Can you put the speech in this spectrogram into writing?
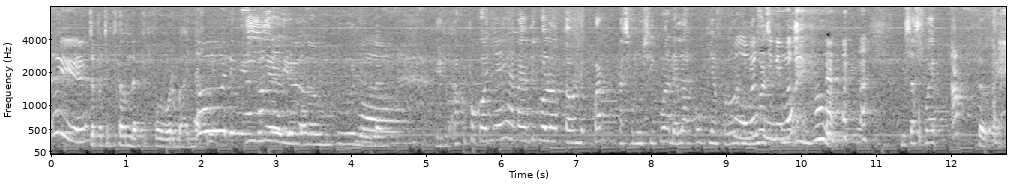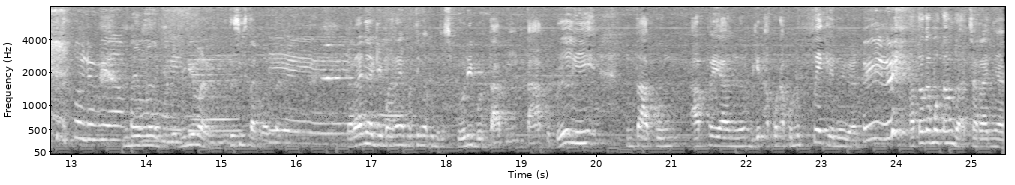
oh iya? cepet-cepetan dapet follower banyak Oh, demi apa iya ya gitu? ampun Wow. gitu, aku pokoknya ya nanti kalau tahun depan resolusiku adalah aku punya follower Followers minimal minimal. sepuluh ribu. Bisa swipe up tuh kayak. Oh demi apa minimal Oh gitu minimal. Itu sih standar Iya, iya, iya. Caranya gimana? Yang penting aku bisa sepuluh ribu. Tapi entah aku beli entah aku apa yang bikin akun-akun fake gitu kan. Atau kamu tahu nggak caranya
